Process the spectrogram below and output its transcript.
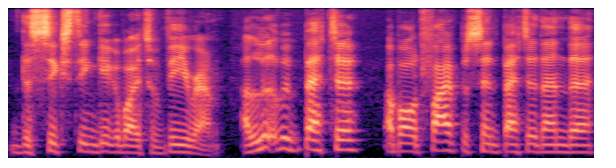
the 16 gigabytes of VRAM. A little bit better, about 5% better than the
